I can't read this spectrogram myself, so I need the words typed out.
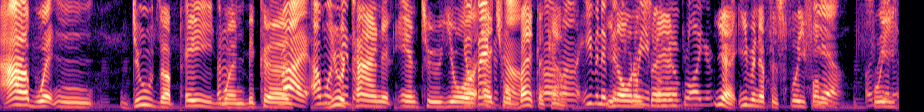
I wouldn't do the paid one because Right, you're tying it into your, bank actual account. bank account. Uh-huh. even if You it's know what I'm saying? your employer. Yeah, even if it's free from Yeah, free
